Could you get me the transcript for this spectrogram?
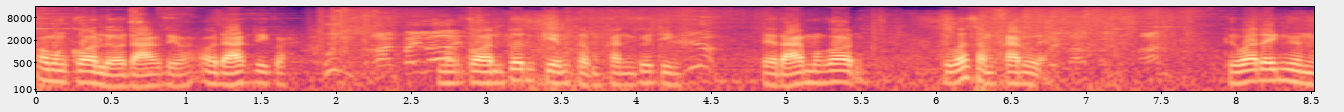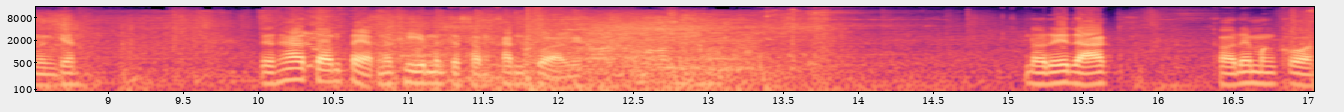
เอามังกรหรือเอาดาร์กดีวะเอาดาร์กดีกว่าพุ่งผ่านไปเลมัยงกรต้นเกมสำคัญก็จริง แต่ดาร์กมันก็ถือว่าสำคัญแหละ ถือว่าได้เงินเหมือนกัน แต่ถ้าตอน 8 นาทีมันจะสำคัญกว่าไงเราได้ดาร์กเขาได้มังกร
